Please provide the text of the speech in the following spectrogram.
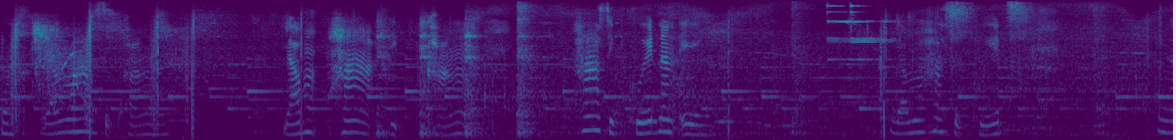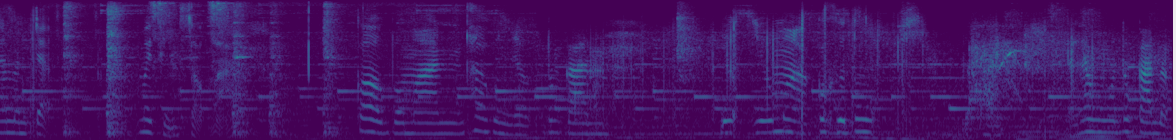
ถึงย้ำว่าห้าสิบครั้งนะย้ำห้าสิบครั้งห้าสิบเควสนั่นเอง ย้ำว่าห้าสิบเควสงั้นมันจะไม่ถึงสองล้านก็ประมาณถ้าคุณอยากต้องการเยอะเยอะมากก็คือต้องแต่ถ้าคุณต้องการแบบ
